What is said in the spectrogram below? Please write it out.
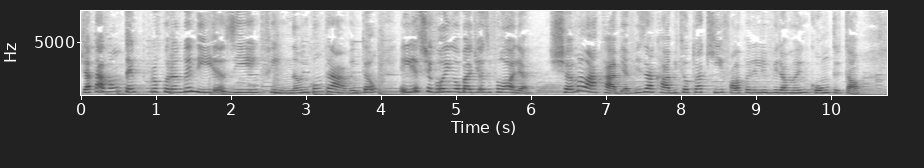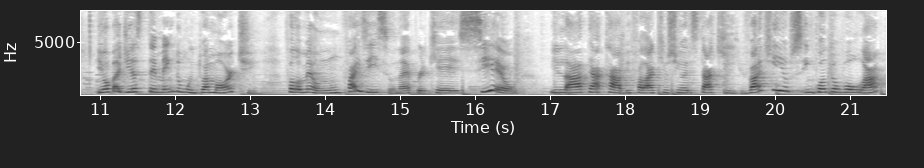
já estava um tempo procurando Elias e, enfim, não encontrava. Então, Elias chegou em Obadias e falou: Olha, chama lá Acabe, avisa Acabe que eu tô aqui, fala para ele vir ao meu encontro e tal. E Obadias, temendo muito a morte, falou: Meu, não faz isso, né? Porque se eu ir lá até Acabe e falar que o Senhor está aqui, vai que enquanto eu vou lá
